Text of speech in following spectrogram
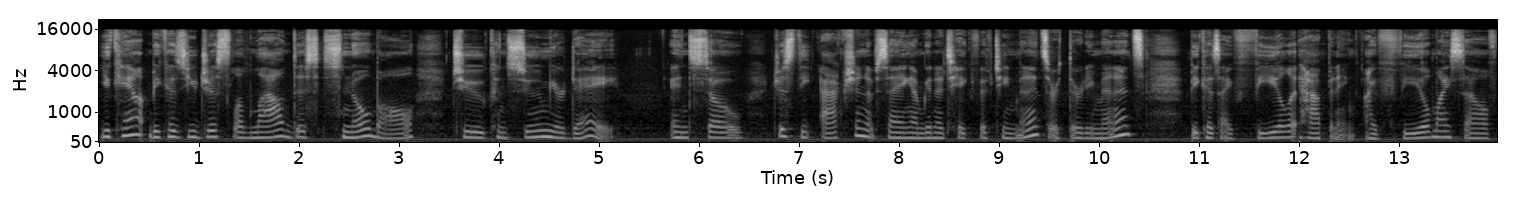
You can't because you just allowed this snowball to consume your day. And so, just the action of saying, I'm going to take 15 minutes or 30 minutes because I feel it happening. I feel myself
